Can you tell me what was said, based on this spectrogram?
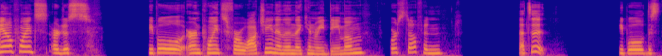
channel points are just people earn points for watching and then they can redeem them for stuff and that's it. People just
